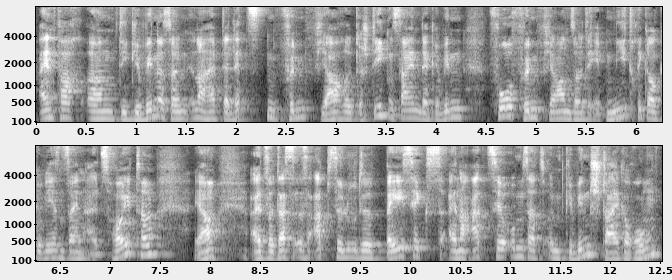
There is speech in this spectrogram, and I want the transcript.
Einfach ähm, die Gewinne sollen innerhalb der letzten fünf Jahre gestiegen sein. Der Gewinn vor fünf Jahren sollte eben niedriger gewesen sein als heute. Ja, also das ist absolute Basics einer Aktie, Umsatz und Gewinnsteigerung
